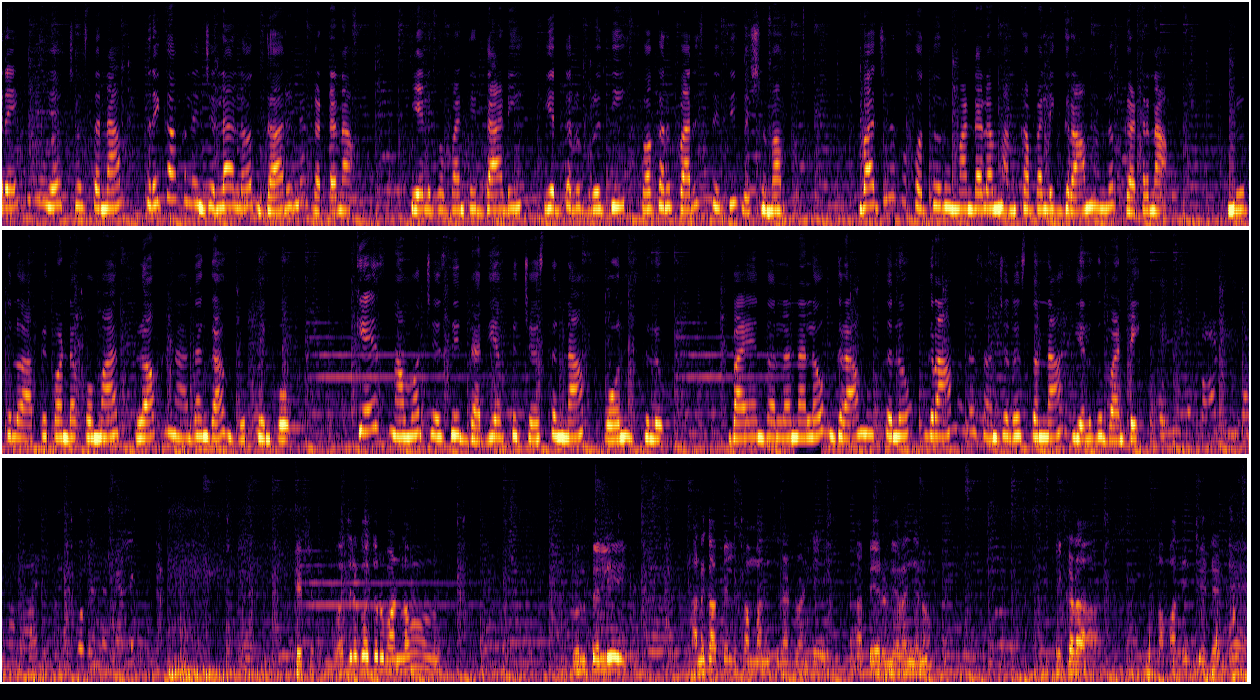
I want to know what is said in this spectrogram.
Breaking news చూస్తున్నాం శ్రీకాకుళం జిల్లాలో దారుణ ఘటన. ఎలుగుబంటి దాడి ఇద్దరు మృతి ఒకరి పరిస్థితి విషమం. వజ్రపు కొత్తూరు మండలం అనకాపల్లి గ్రామంలో ఘటన. మృతులు అప్పికొండ కుమార్ లోకనాథంగా గుర్తింపు. కేసు నమోదు చేసి దర్యాప్తు చేస్తున్న పోలీసులు. భయాందోళనలో గ్రామస్తులు గ్రామంలో సంచరిస్తున్న ఎలుగుబంటి వజ్రకొత్తూరు మండలం గునిపల్లి అనకాపల్లికి సంబంధించినటువంటి నా పేరు నిరంజను. ఇక్కడ సంబంధించేటంటే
